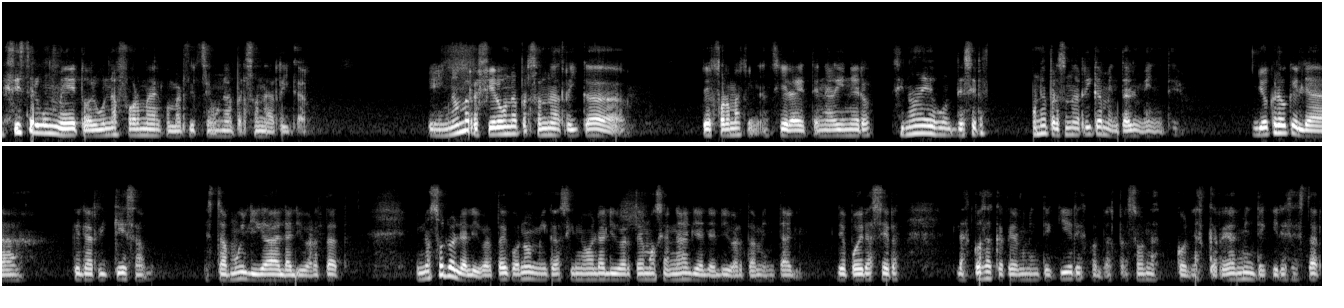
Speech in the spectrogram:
¿Existe algún método, alguna forma de convertirse en una persona rica? Y no me refiero a una persona rica de forma financiera, de tener dinero, sino de, ser una persona rica mentalmente. Yo creo que la, que la riqueza está muy ligada a la libertad. Y no solo a la libertad económica, sino a la libertad emocional y a la libertad mental. De poder hacer las cosas que realmente quieres con las personas con las que realmente quieres estar.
